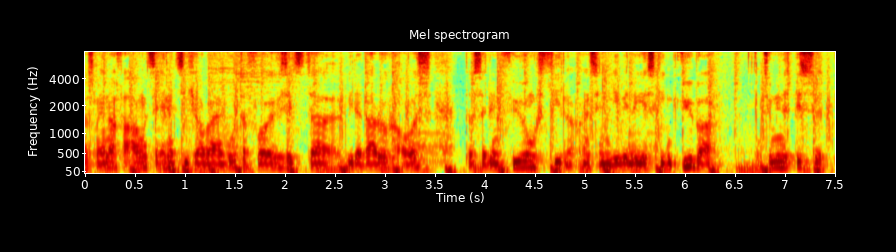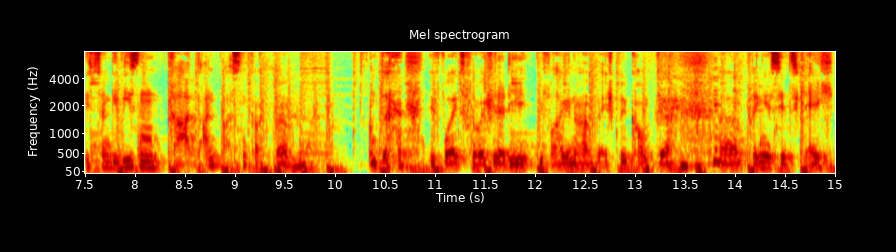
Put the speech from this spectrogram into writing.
Aus meiner Erfahrung zeichnet sich aber ein guter Vorgesetzter wieder dadurch aus, dass er den Führungsstil an sein jeweiliges Gegenüber zumindest bis, bis zu einem gewissen Grad anpassen kann. Ja. Und äh, bevor jetzt von euch wieder die, die Frage nach einem Beispiel kommt, ja, äh, bringe ich es jetzt gleich.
